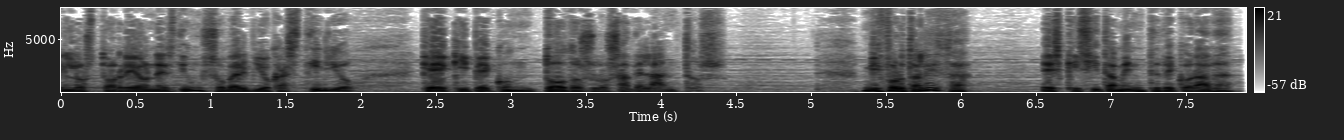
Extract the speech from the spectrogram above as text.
en los torreones de un soberbio castillo que equipé con todos los adelantos. Mi fortaleza, exquisitamente decorada,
